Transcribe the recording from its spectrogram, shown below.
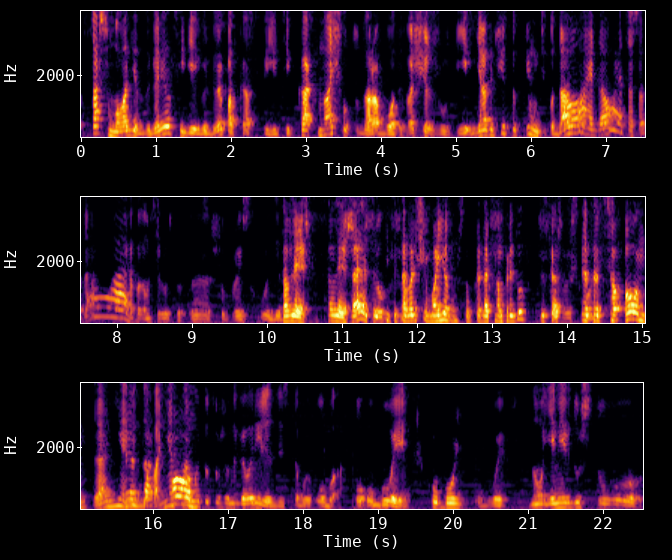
Саша молодец, загорелся идеей, говорит, давай подкаст пилить. И как начал туда работать, вообще жуть. Я-то чисто вкинул, типа, давай, давай, Саша, давай. А потом сижу «Э, что происходит? Представляешь, представляешь, да? Это Шо- какие-то шо- товарищи майором, чтобы когда к нам придут, ты скажешь, происходит? это все он, Да не, не, это да понятно, он. мы тут уже наговорили здесь с тобой оба, о обои. убой. убой. Но я имею в виду, что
